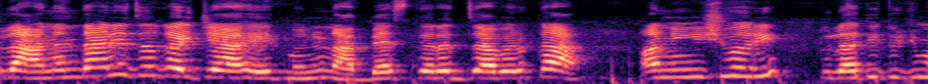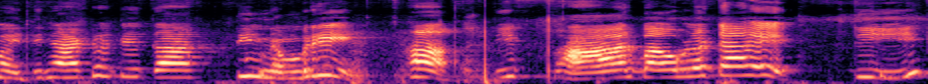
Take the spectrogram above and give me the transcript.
तुला आनंदाने जगायचे आहेत म्हणून अभ्यास करत जा बरं का. आणि ईश्वरी तुला ती तुझी मैत्रीण आठवते का? ती नम्री. हा ती फार बावळट आहे. ती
